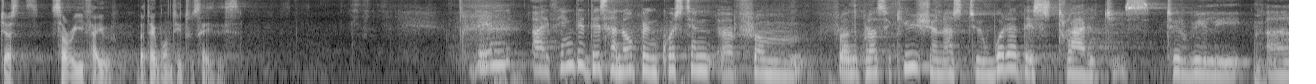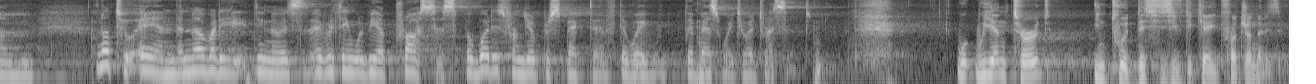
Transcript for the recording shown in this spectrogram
Just sorry if I, but I wanted to say this. Then I think that there's an open question uh, from from the prosecution as to what are the strategies to really um, not to end and nobody you know it's everything will be a process but what is from your perspective the way the best way to address it we entered into a decisive decade for journalism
